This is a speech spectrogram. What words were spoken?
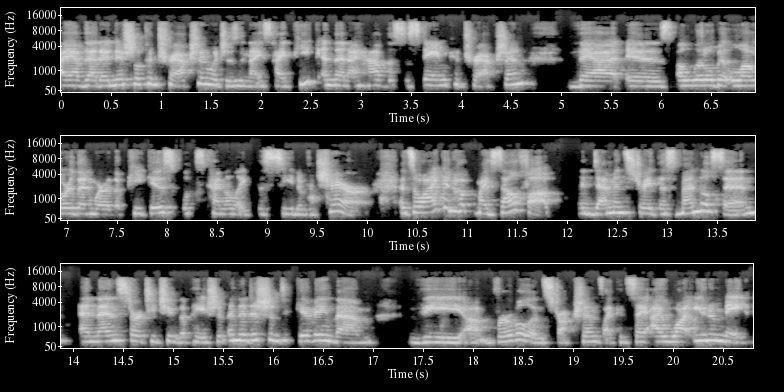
I have that initial initial contraction, which is a nice high peak, and then I have the sustained contraction that is a little bit lower than where the peak is, looks kind of like the seat of a chair. And so I can hook myself up and demonstrate this Mendelssohn and then start teaching the patient, in addition to giving them the um, verbal instructions, I could say, I want you to make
